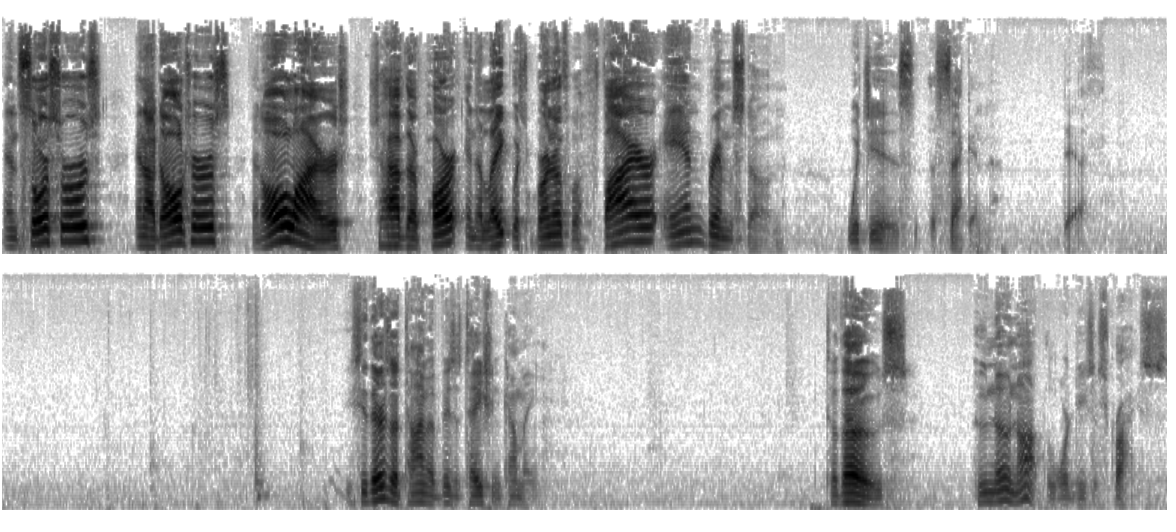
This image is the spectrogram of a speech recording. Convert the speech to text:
and sorcerers and idolaters and all liars shall have their part in the lake which burneth with fire and brimstone, which is the second death. You see, there's a time of visitation coming to those who know not the Lord Jesus Christ.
